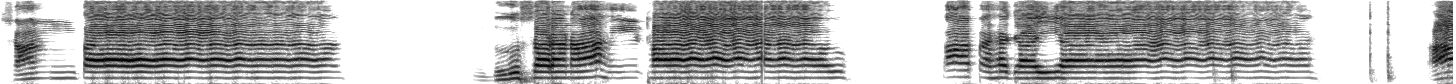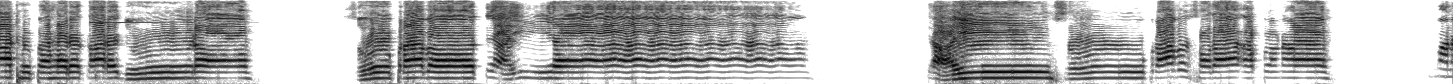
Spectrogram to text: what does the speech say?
ਸ਼ਾਂਤਾ ਦੂਸਰ ਨਾਹੀ ਠਾਉ ਕਾ ਪਹਿ ਜਾਈਆ ਆਠ ਪਹਿਰ ਕਰ ਜੋੜਾ ਸੋ ਪ੍ਰਭ ਧਿਆਈਆ ਧਿਆਈ ਸੋ ਪ੍ਰਭ ਸਦਾ ਆਪਣਾ ਮਨ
